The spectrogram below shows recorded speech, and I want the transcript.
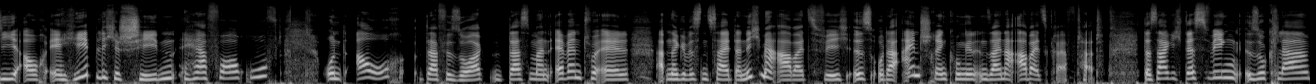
die auch erhebliche Schäden hervorruft und auch dafür sorgt, dass man eventuell ab einer gewissen Zeit dann nicht mehr arbeitsfähig ist oder Einschränkungen in seiner Arbeitskraft hat. Das sage ich deswegen so klar,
